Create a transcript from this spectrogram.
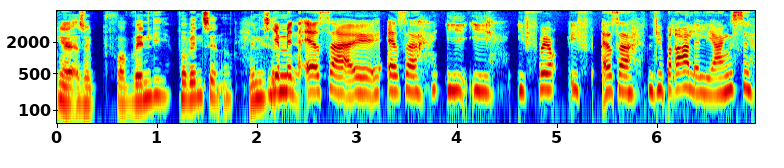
ja, altså for venlige, for vensindet? Jamen altså, øh, altså, i, i, i, i, altså Liberal Alliance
